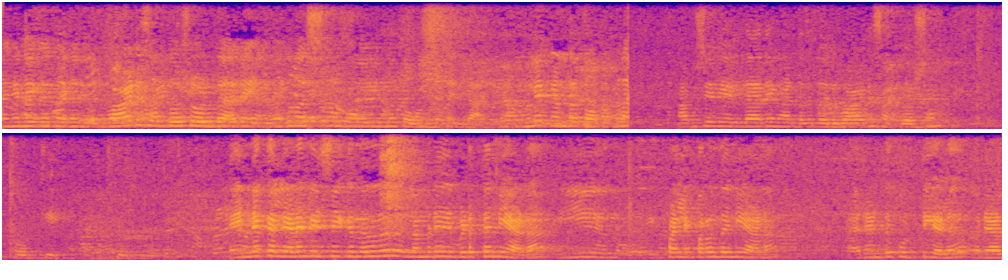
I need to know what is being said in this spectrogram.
അങ്ങനെയൊക്കെ തന്നെ ഒരുപാട് സന്തോഷമുണ്ട്. അല്ലെ? ഇരുപത് വർഷം പോയി എന്ന് തോന്നുന്നില്ല നമ്മളെ കണ്ടതോ നമ്മളെ അപ്പൊ ശരി എല്ലാവരെയും കണ്ടതിൽ ഒരുപാട് സന്തോഷം. ഓക്കെ. എന്നെ കല്യാണം കഴിച്ചേക്കുന്നത് നമ്മുടെ ഇവിടെ തന്നെയാണ്. ഈ പള്ളിപ്പുറം തന്നെയാണ്. രണ്ട് കുട്ടികൾ ഒരാൾ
